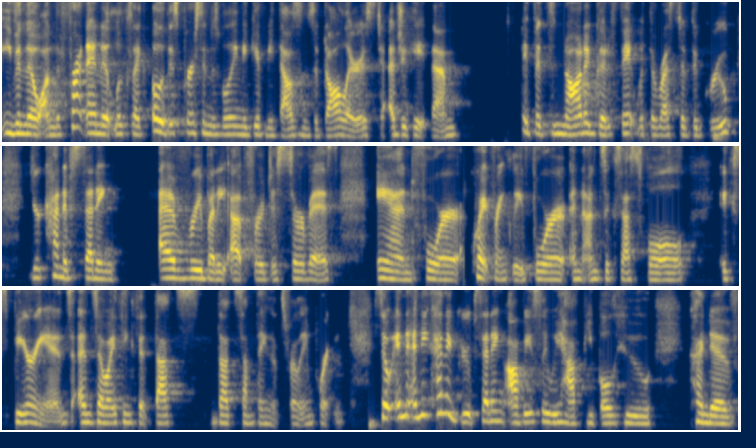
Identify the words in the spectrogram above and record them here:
even though on the front end it looks like, oh, this person is willing to give me thousands of dollars to educate them, if it's not a good fit with the rest of the group, you're kind of setting everybody up for a disservice and for, quite frankly, for an unsuccessful experience and so i think that that's that's something that's really important. So in any kind of group setting obviously we have people who kind of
